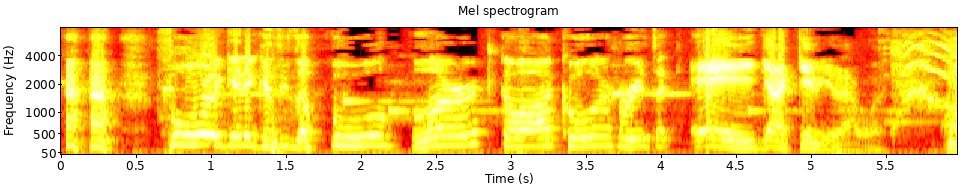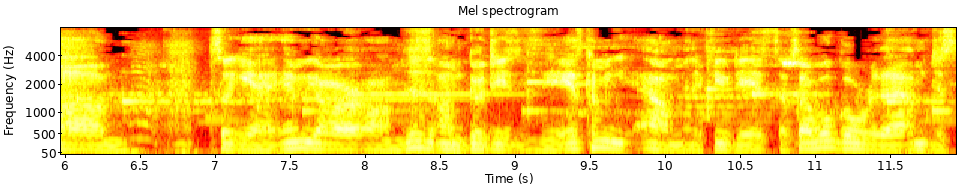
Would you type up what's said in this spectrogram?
Fooler, get it? Because he's a fooler. Come on, Cooler. It's like, hey, gotta give you that one. Um, so yeah, and we are, um, this is, um, Goji's It's coming, um, in a few days stuff. So I will go over that. I'm just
